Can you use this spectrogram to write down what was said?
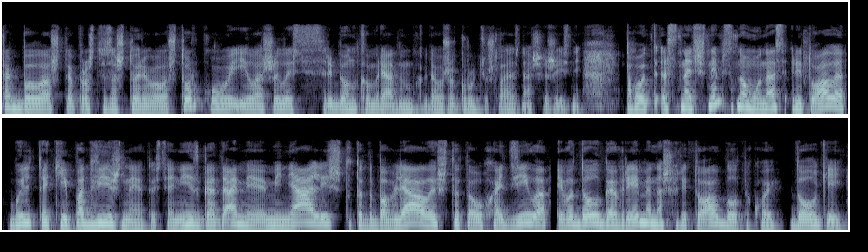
Так было, что я просто зашторивала шторку и ложилась с ребенком рядом, когда уже грудь ушла из нашей жизни. А вот с ночным сном у нас ритуалы были такие подвижные. То есть они с годами менялись, что-то добавлялось, что-то уходило. И вот долгое время наш ритуал был такой долгий.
